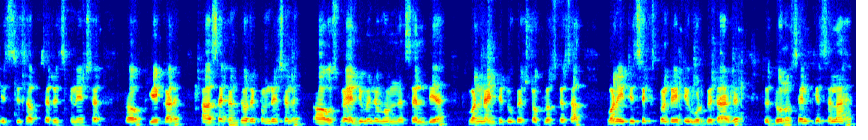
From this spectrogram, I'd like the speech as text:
इस हिसाब से रिस्क नेचर तो ये करें सेकंड जो रिकमेंडेशन है आ, उसमें एल्यूमिनियम हमने सेल दिया है 192 के स्टॉप लॉस के साथ 186.80 वुड बी टारगेट तो दोनों सेल की सलाह है।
